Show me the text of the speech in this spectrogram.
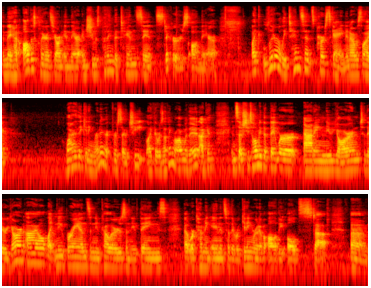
and they had all this clearance yarn in there and she was putting the 10 cent stickers on there like literally 10 cents per skein. And I was like, why are they getting rid of it for so cheap? Like there was nothing wrong with it. I can, and so she told me that they were adding new yarn to their yarn aisle, like new brands and new colors and new things that were coming in. And so they were getting rid of all the old stuff. Um,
